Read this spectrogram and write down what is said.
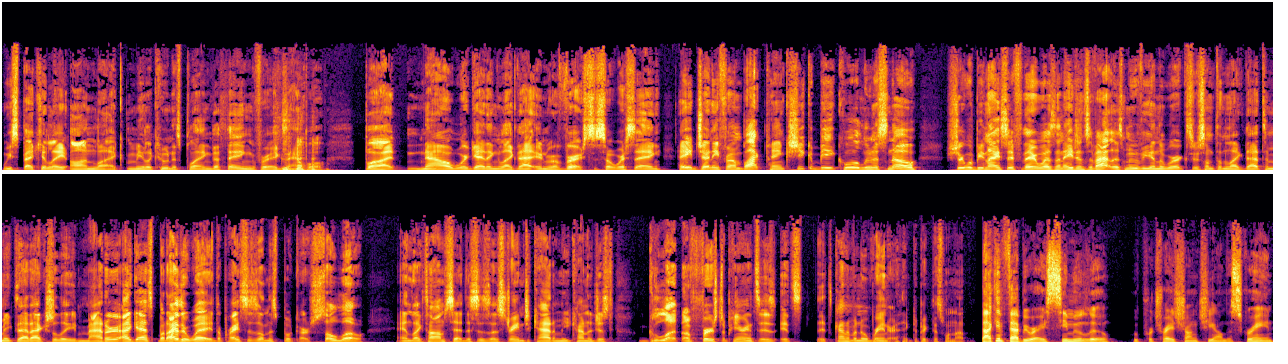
we speculate on like Mila Kunis playing The Thing, for example. but now we're getting like that in reverse. So we're saying, hey, Jennie from Blackpink, she could be cool Luna Snow. Sure would be nice if there was an Agents of Atlas movie in the works or something like that to make that actually matter, I guess. But either way, the prices on this book are so low. And like Tom said, this is a Strange Academy kind of just glut of first appearances. It's it's kind of a no brainer, I think, to pick this one up. Back in February, Simu Liu, who portrayed Shang-Chi on the screen,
